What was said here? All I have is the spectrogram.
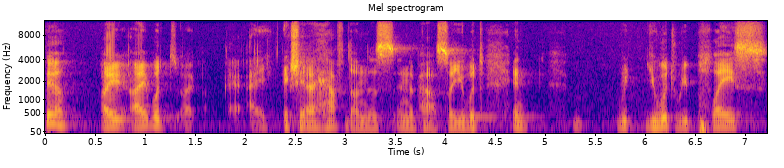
Yeah, I, I would, I, I, actually I have done this in the past. So you would, in, re, you would replace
